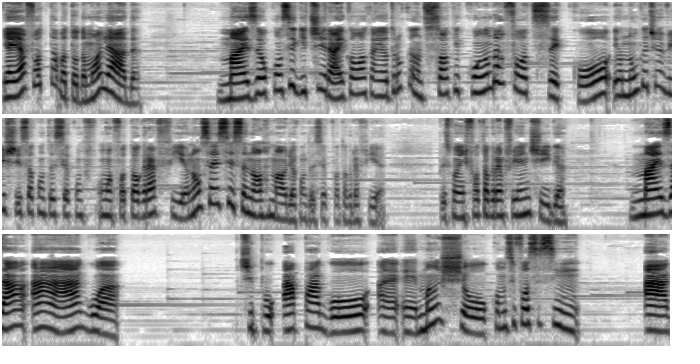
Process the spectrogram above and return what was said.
E aí a foto estava toda molhada. Mas eu consegui tirar e colocar em outro canto. Só que quando a foto secou, eu nunca tinha visto isso acontecer com uma fotografia. Eu não sei se isso é normal de acontecer com fotografia. Principalmente fotografia antiga. Mas a, a água, tipo, apagou, é, é, manchou, como se fosse assim, a,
